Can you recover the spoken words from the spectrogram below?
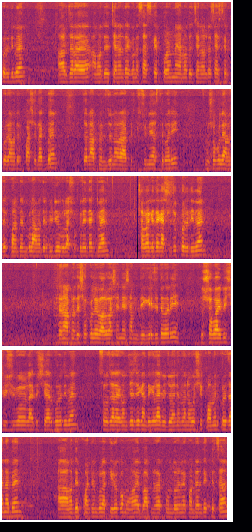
করে দিবেন। আর যারা আমাদের চ্যানেলটা এখনও সাবস্ক্রাইব করেন নাই, আমাদের চ্যানেলটা সাবস্ক্রাইব করে আমাদের পাশে থাকবেন, যেন আপনাদের জন্য আর আপডেট কিছু নিয়ে আসতে পারি। সকলে আমাদের কন্টেন্টগুলো আমাদের ভিডিওগুলো সকলে দেখবেন। সবাইকে দেখার সুযোগ করে দিবেন। যেন আপনাদের সকলের ভালোবাসা নিয়ে সামনে দিকে যেতে পারি। তো সবাই বেশি বেশি করে লাইভে শেয়ার করে দিবেন। সো যারা এখন যে যেখান থেকে লাইভে জয়েন হবেন, অবশ্যই কমেন্ট করে জানাবেন। আমাদের কন্টেন্টগুলো কীরকম হয় বা আপনারা কোন ধরনের কন্টেন্ট দেখতে চান।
